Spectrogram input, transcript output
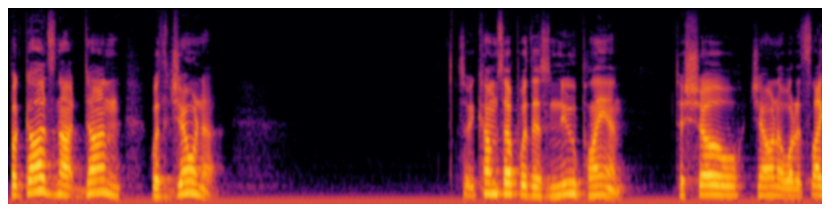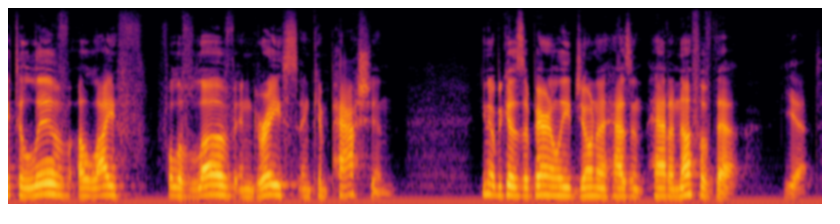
But God's not done with Jonah. So he comes up with this new plan to show Jonah what it's like to live a life full of love and grace and compassion. You know, because apparently Jonah hasn't had enough of that yet.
